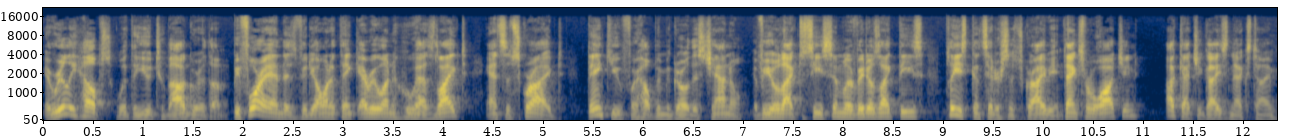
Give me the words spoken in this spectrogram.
It really helps with the YouTube algorithm. Before I end this video, I want to thank everyone who has liked and subscribed. Thank you for helping me grow this channel. If you would like to see similar videos like these, please consider subscribing. Thanks for watching. I'll catch you guys next time.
